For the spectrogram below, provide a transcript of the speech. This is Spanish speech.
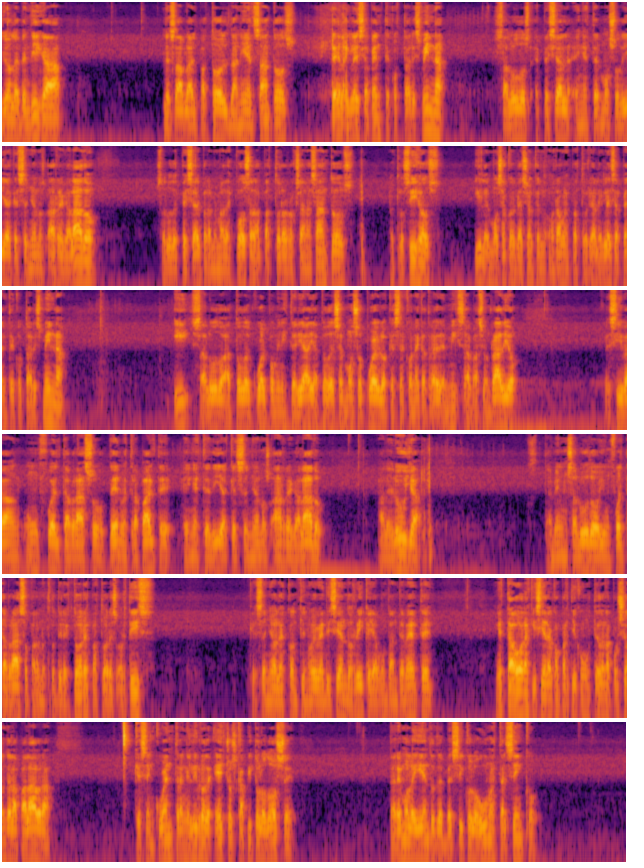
Dios les bendiga. Les habla el pastor Daniel Santos de la iglesia Pentecostal Esmirna. Saludos especial en este hermoso día que el Señor nos ha regalado. Saludo especial para mi amada esposa, la pastora Roxana Santos, nuestros hijos y la hermosa congregación que nos honramos en pastorear la iglesia Pentecostal Esmirna. Y saludo a todo el cuerpo ministerial y a todo ese hermoso pueblo que se conecta a través de mi Salvación Radio reciban un fuerte abrazo de nuestra parte en este día que el Señor nos ha regalado. Aleluya. También un saludo y un fuerte abrazo para nuestros directores, pastores Ortiz. Que el Señor les continúe bendiciendo rica y abundantemente. En esta hora quisiera compartir con ustedes una porción de la palabra que se encuentra en el libro de Hechos capítulo 12. Estaremos leyendo del versículo 1 hasta el 5.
